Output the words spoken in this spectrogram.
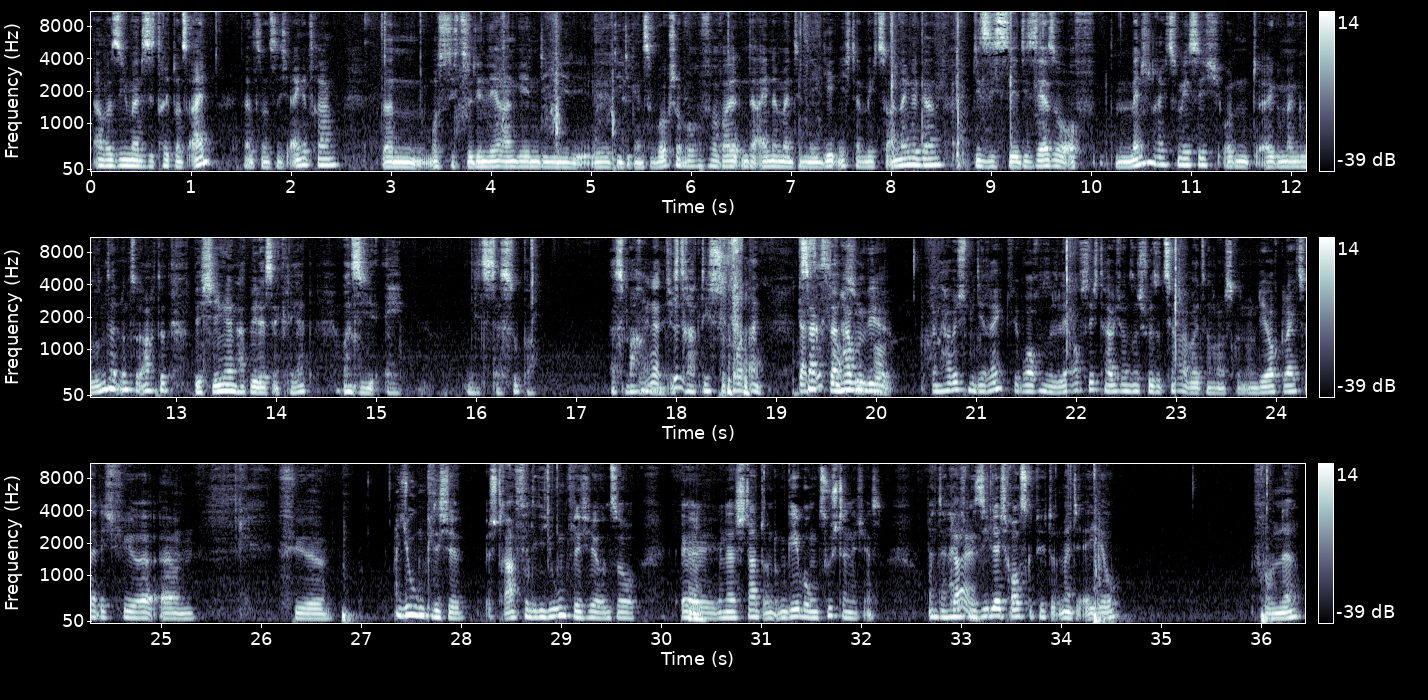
Aber sie meinte, sie trägt uns ein, dann hat sie uns nicht eingetragen. Dann musste ich zu den Lehrern gehen, die die, die ganze Workshop-Woche verwalten. Der eine meinte, nee, geht nicht. Dann bin ich zu anderen gegangen, die sich sehr, die sehr so auf menschenrechtsmäßig und allgemein Gesundheit und so achtet. Bin ich hingegangen, hab ihr das erklärt und sie, ey, Nils, das ist super. Das machen Ja, wir. Ich natürlich. trage dich sofort ein. Das Zack, dann haben super. wir, dann habe ich mir direkt, wir brauchen so eine Lehraufsicht, habe ich unsere Schulsozialarbeiterin rausgenommen, die auch gleichzeitig für, ähm, für Jugendliche, straffällige Jugendliche und so äh, in der Stadt und Umgebung zuständig ist. Und dann habe ich mir sie gleich rausgepickt und meinte, ey, yo, Frau Ne,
